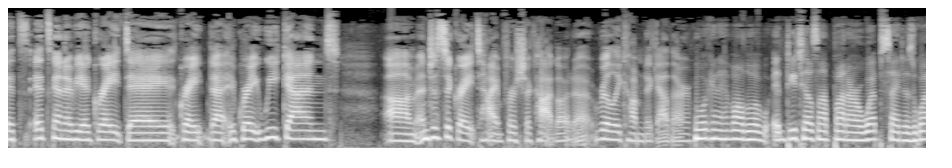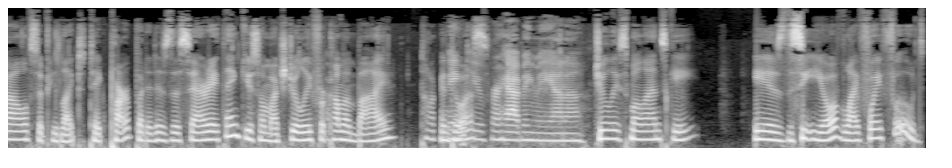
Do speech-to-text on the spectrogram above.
it's it's going to be a great day, great day, great weekend, um, and just a great time for Chicago to really come together. We're going to have all the details up on our website as well, so if you'd like to take part. But it is this Saturday. Thank you so much, Julie, for coming by, talking to us. Thank you for having me, Anna. Julie Smolyansky is the CEO of Lifeway Foods.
